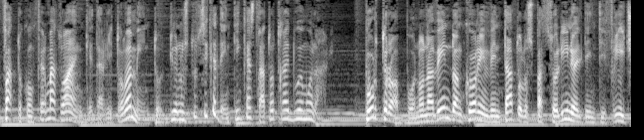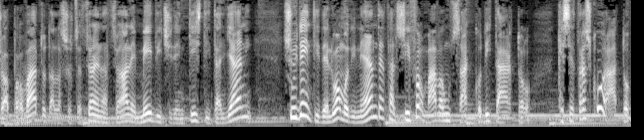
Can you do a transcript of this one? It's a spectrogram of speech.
Fatto confermato anche dal ritrovamento di uno stuzzicadenti incastrato tra i due molari. Purtroppo, non avendo ancora inventato lo spazzolino e il dentifricio approvato dall'Associazione Nazionale Medici Dentisti Italiani, sui denti dell'uomo di Neanderthal si formava un sacco di tartaro che, se trascurato,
